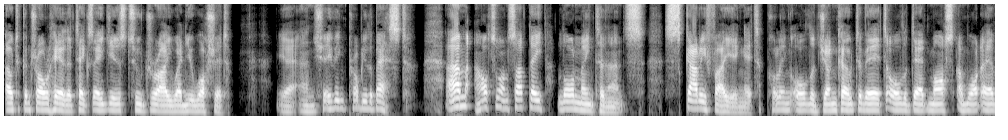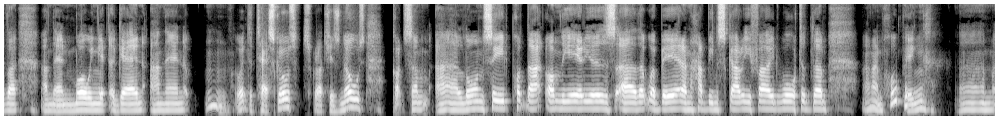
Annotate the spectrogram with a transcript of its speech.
out of control hair that takes ages to dry when you wash it. Yeah, and shaving probably the best. Um, also on Saturday, lawn maintenance, scarifying it, pulling all the junk out of it, all the dead moss and whatever, and then mowing it again, and then Mm, I went to Tesco's, scratch his nose, got some uh, lawn seed, put that on the areas uh, that were bare and had been scarified, watered them, and I'm hoping um,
